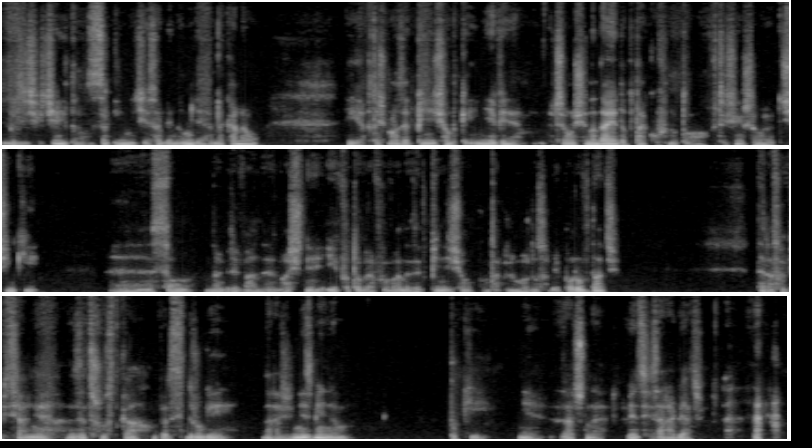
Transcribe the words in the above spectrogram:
będziecie chcieli, to zaglądnijcie sobie na mnie na kanał. I jak ktoś ma Z50 i nie wie, czy on się nadaje do ptaków, no to wcześniejsze moje odcinki e, są nagrywane właśnie i fotografowane Z50, także można sobie porównać. Teraz oficjalnie Z6 w wersji drugiej. Na razie nie zmieniam, póki nie zacznę więcej zarabiać.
